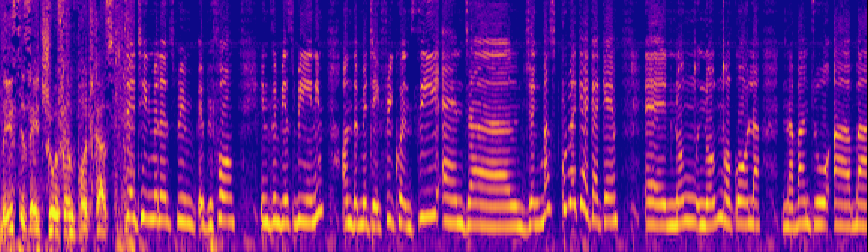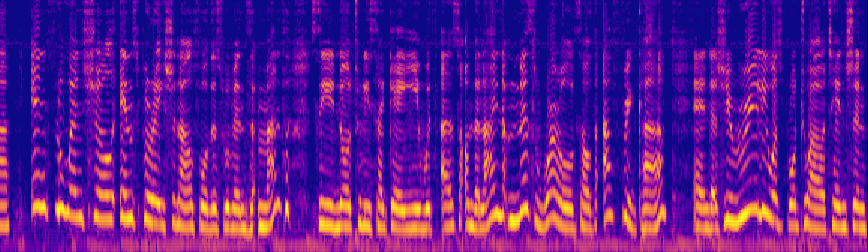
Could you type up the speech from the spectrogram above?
This is a True FM podcast. 13 minutes be- before inzimbi yesibini on the midday frequency and uh, njengoba siqhubekeka ke eh, nong- noncokola nabantu aba influential inspirational for this women's month See no Thulisa Keyi with us on the line miss world south africa and uh, she really was brought to our attention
